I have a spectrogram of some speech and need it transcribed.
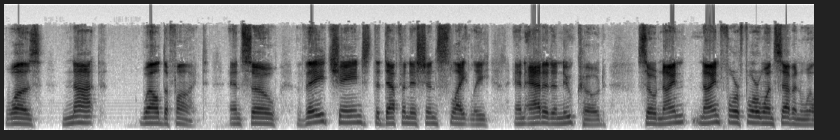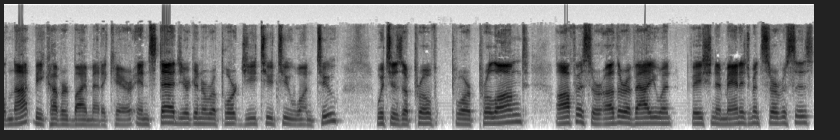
was not well defined. And so they changed the definition slightly and added a new code. So 9, 94417 will not be covered by Medicare. Instead, you're going to report G2212, which is a pro, prolonged office or other evaluation and management services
